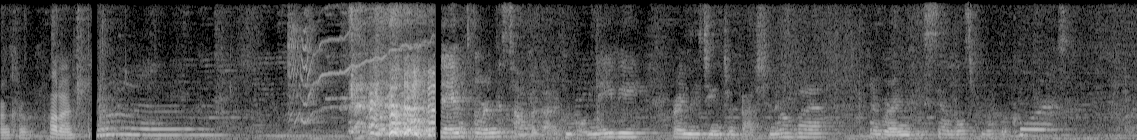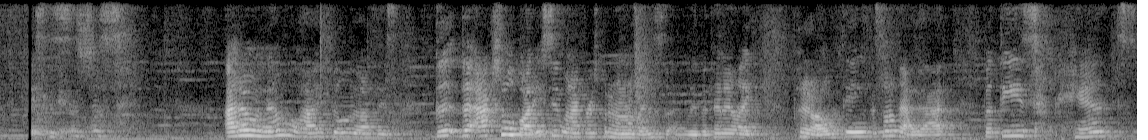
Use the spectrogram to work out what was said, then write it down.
Hold on. Today I'm wearing this top. I got it from Old Navy. Wearing these jeans from Fashion Nova. I'm wearing these sandals from Michael Kors. This is just. I don't know how I feel about this. The the actual bodysuit when I first put it on, I was like, this is ugly. But then I like put it on with things. It's not that bad. But these pants,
